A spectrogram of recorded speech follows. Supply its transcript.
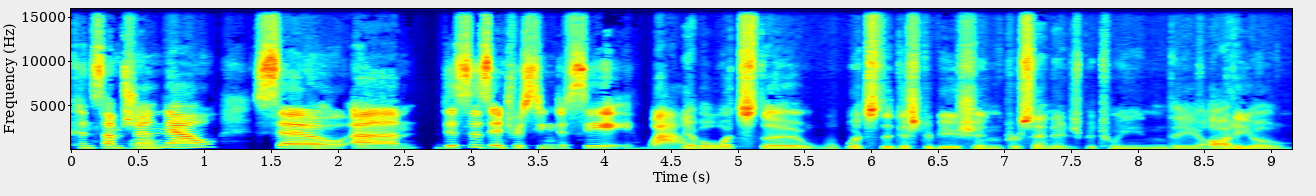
consumption Wow. now. So um, this is interesting to see. Wow. Yeah, but what's the what's the distribution percentage between the audio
